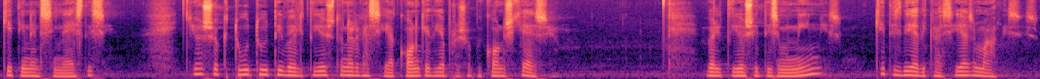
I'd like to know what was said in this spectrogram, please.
και την ενσυναίσθηση και ως εκ τούτου τη βελτίωση των εργασιακών και διαπροσωπικών σχέσεων. Βελτίωση της μνήμης και της διαδικασίας μάθησης.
